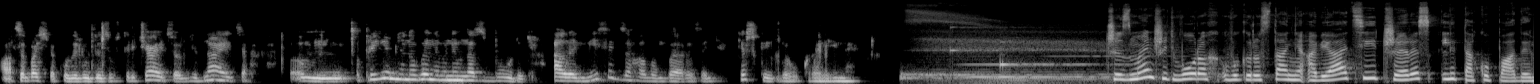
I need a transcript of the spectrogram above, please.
А це бачите, коли люди зустрічаються, об'єднаються. Ем, приємні новини вони в нас будуть. Але місяць загалом березень тяжкий для України. Чи зменшить ворог використання авіації через літакопади?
